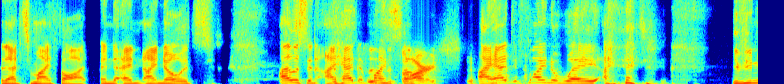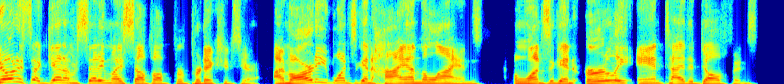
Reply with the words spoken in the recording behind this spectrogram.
That's my thought. And and I know it's. I listen. I had to find some. Harsh. I had to find a way. if you notice, again, I'm setting myself up for predictions here. I'm already once again high on the Lions, and once again early anti the Dolphins.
